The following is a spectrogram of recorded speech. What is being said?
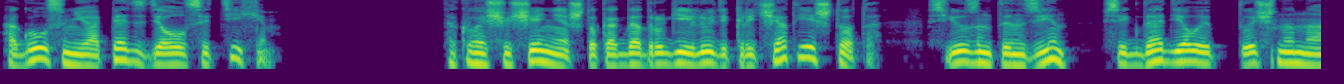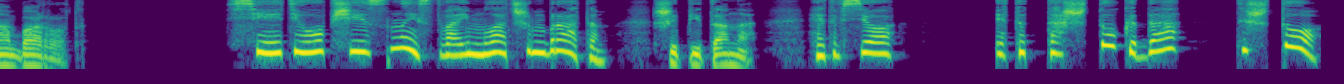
а голос у нее опять сделался тихим. Такое ощущение, что когда другие люди кричат ей что-то, Сьюзен Тензин всегда делает точно наоборот. «Все эти общие сны с твоим младшим братом», — шипит она, — «это все... это та штука, да? Ты что,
